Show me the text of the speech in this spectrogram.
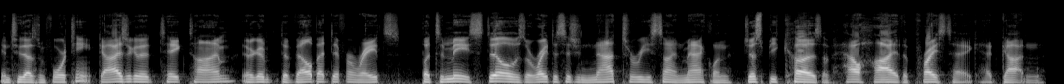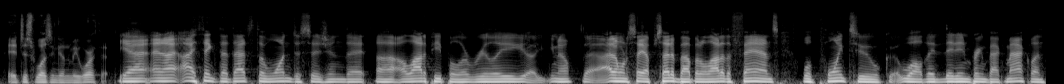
in 2014. Guys are going to take time, they're going to develop at different rates. But to me, still, it was the right decision not to re sign Maclin just because of how high the price tag had gotten. It just wasn't going to be worth it. Yeah, and I, I, think that that's the one decision that uh, a lot of people are really, uh, you know, I don't want to say upset about, but a lot of the fans will point to, well, they, they didn't bring back Maclin.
